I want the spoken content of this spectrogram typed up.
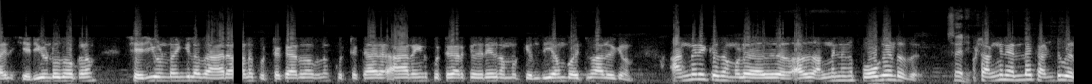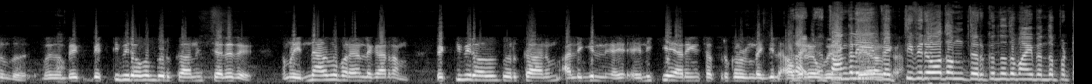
അതിൽ ശരിയുണ്ടോ നോക്കണം. ശരിയുണ്ടെങ്കിൽ അത് ആരാണ് കുറ്റക്കാരെന്ന് നോക്കണം. കുറ്റക്കാർ ആരെങ്കിലും കുറ്റക്കാർക്കെതിരെ നമുക്ക് എന്ത് ചെയ്യാൻ പറ്റുമെന്ന് ആലോചിക്കണം. അങ്ങനെയൊക്കെ നമ്മൾ അത് അത് അങ്ങനെയാണ് പോകേണ്ടത്. പക്ഷെ അങ്ങനെയല്ല കണ്ടുവരുന്നത്. വ്യക്തി വ്യക്തിവിരോധം തീർക്കാനും ചിലര് നമ്മൾ ഇന്നാണെന്ന് പറയാനല്ലേ കാരണം വ്യക്തിവിരോധം തീർക്കാനും അല്ലെങ്കിൽ എനിക്ക് ആരെങ്കിലും ശത്രുക്കൾ ഉണ്ടെങ്കിൽ അവരെ. താങ്കൾ ഈ വ്യക്തിവിരോധം തീർക്കുന്നതുമായി ബന്ധപ്പെട്ട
